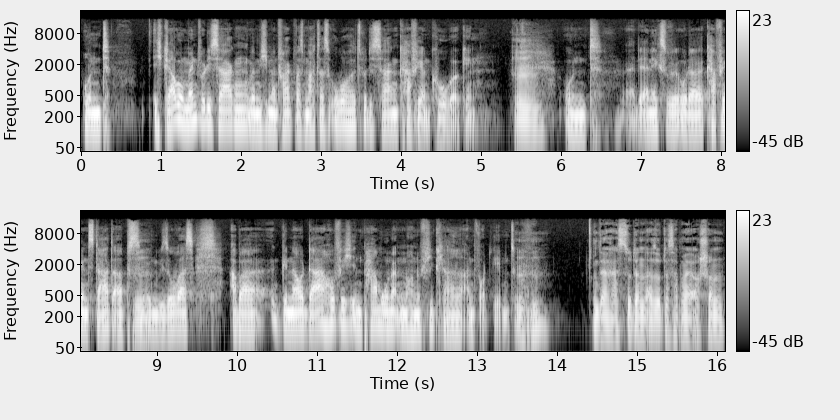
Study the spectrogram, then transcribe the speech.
Und ich glaube, im Moment würde ich sagen, wenn mich jemand fragt, was macht das Oberholz, würde ich sagen Kaffee und Coworking. Mhm. Und der nächste oder Kaffee und Startups, mhm. irgendwie sowas. Aber genau da hoffe ich in ein paar Monaten noch eine viel klarere Antwort geben zu können. Mhm. Und da hast du dann, also das haben wir ja auch schon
